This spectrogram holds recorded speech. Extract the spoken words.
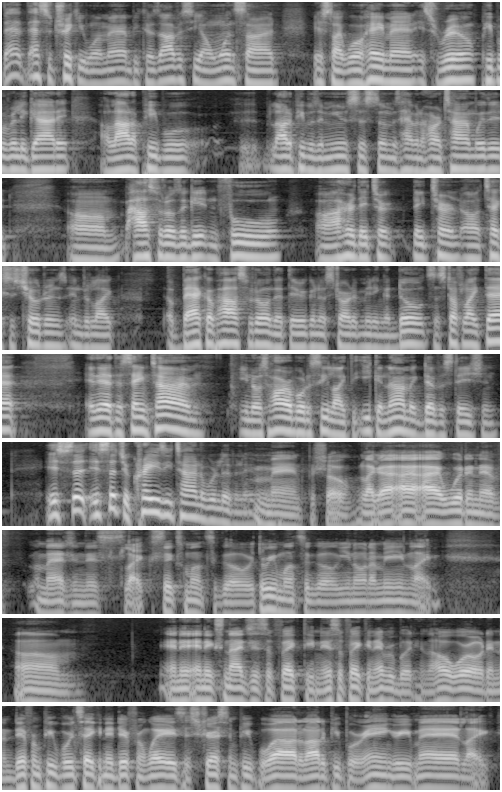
that that's a tricky one, man, because obviously on one side it's like, well, hey, man, it's real. People really got it. A lot of people, a lot of people's immune system is having a hard time with it. Um, hospitals are getting full. Uh, I heard they took they turned uh, Texas Children's into like a backup hospital and that they're gonna start admitting adults and stuff like that. And then at the same time, you know, it's horrible to see like the economic devastation. It's su- it's such a crazy time that we're living in. Man, for sure. Like I, I, I wouldn't have imagined this like six months ago or three months ago. You know what I mean? Like, um, and it, and it's not just affecting; it's affecting everybody in the whole world. And the different people are taking it different ways. It's stressing people out. A lot of people are angry, mad. Like,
